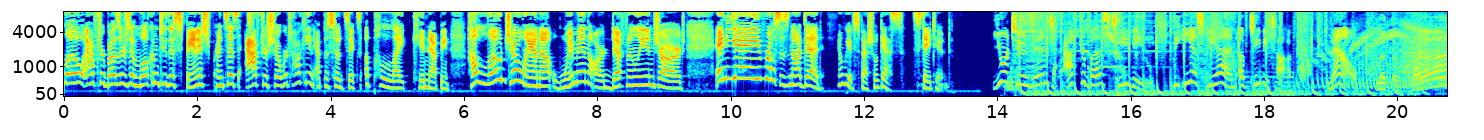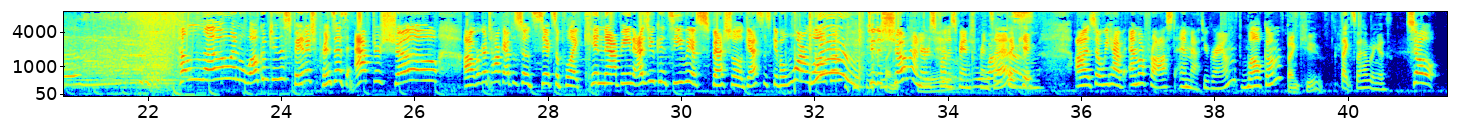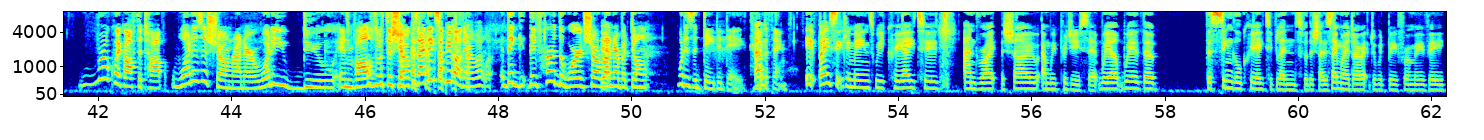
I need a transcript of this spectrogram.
Hello, After Buzzers, and welcome to the Spanish Princess After Show. We're talking episode six, a polite kidnapping. Hello, Joanna. Women are definitely in charge. And yay, Rose is not dead. And we have special guests. Stay tuned. You're tuned in to AfterBuzz TV, the ESPN of TV talk. Now, let the buzz. Hello, and welcome to the Spanish Princess After Show. Uh, we're going to talk episode six, a polite kidnapping. As you can see, we have special guests. Let's give a warm welcome to the showrunners for the Spanish Princess. Thank you. Uh, so we have Emma Frost and Matthew Graham. Welcome. Thank you. Thanks for having us. So, real quick off the top, what is a showrunner? What do you do involved with the show? Because I think some people out there what- what- they they've heard the word showrunner, Yeah. but don't. What is a day to day kind Um, of thing? It basically means we created and write the show and we produce it. We are we're the the single creative lens for the show. The same way a director would be for a movie.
